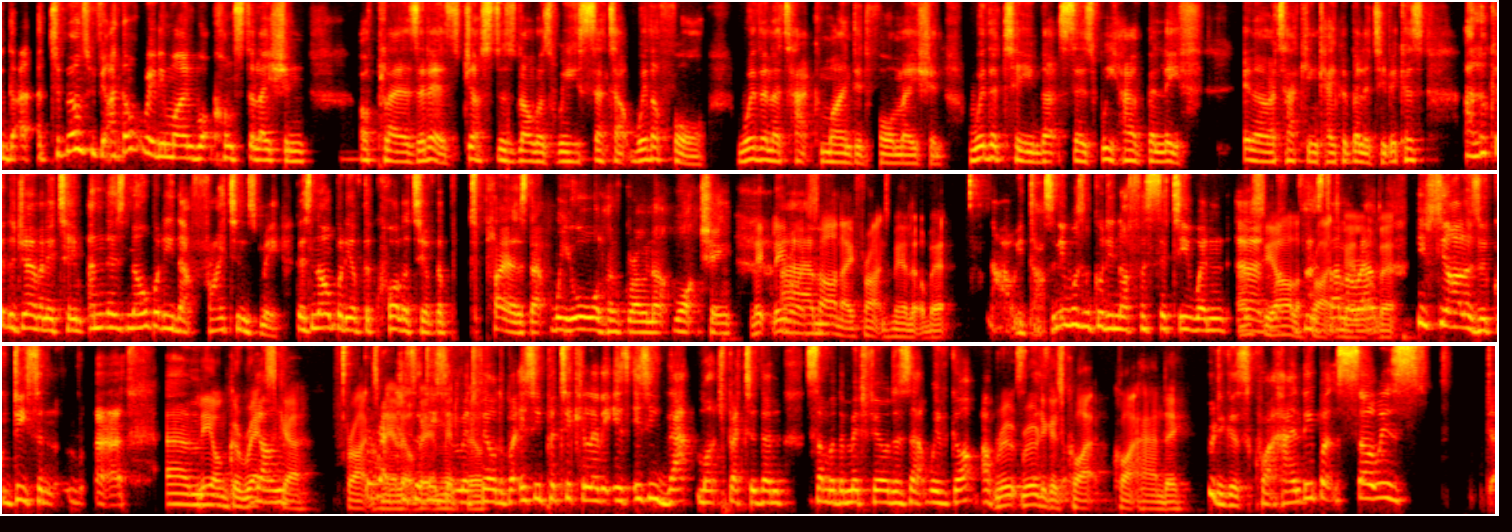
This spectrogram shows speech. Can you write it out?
uh, to be honest with you, I don't really mind what constellation of players it is, just as long as we set up with a four, with an attack minded formation, with a team that says we have belief in our attacking capability because I look at the Germany team and there's nobody that frightens me. There's nobody of the quality of the players that we all have grown up watching. Le- Leroy um, Sané frightens me a little bit. No, he doesn't. He wasn't good enough for City when uh, Musiala first time around. Musiala's a decent. Uh, um, Leon Goretzka. Young, frightens me a little bit. A decent midfield. midfielder, but is he particularly is is he that much better than some of the midfielders that we've got? Ru- Rudiger's quite quite handy. Rudiger's quite handy, but so is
